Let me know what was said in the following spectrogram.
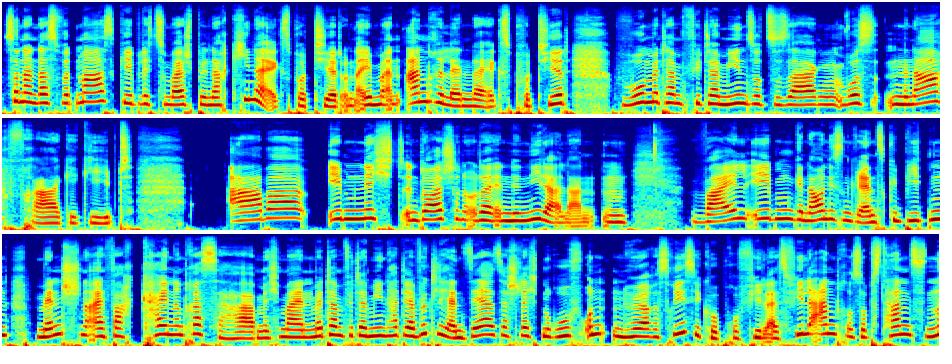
sondern das wird maßgeblich zum Beispiel nach China exportiert und eben in andere Länder exportiert, wo Methamphetamin sozusagen, wo es eine Nachfrage gibt aber eben nicht in Deutschland oder in den Niederlanden, weil eben genau in diesen Grenzgebieten Menschen einfach kein Interesse haben. Ich meine, Methamphetamin hat ja wirklich einen sehr, sehr schlechten Ruf und ein höheres Risikoprofil als viele andere Substanzen,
